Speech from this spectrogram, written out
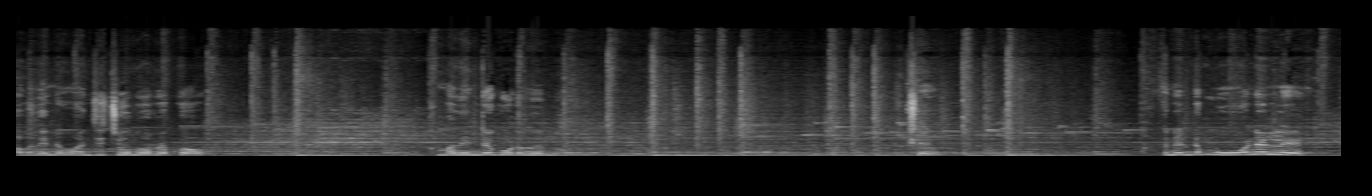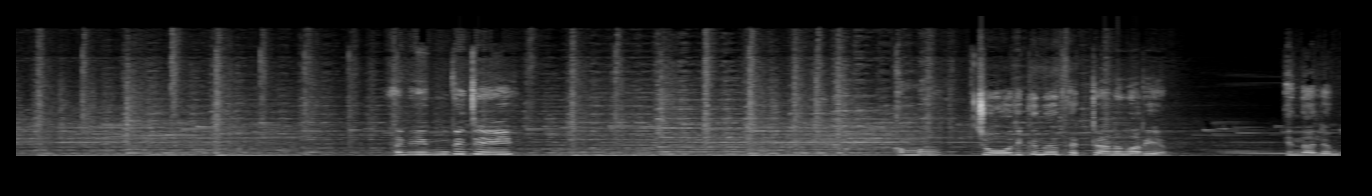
അവൻ നിന്നെ വഞ്ചിച്ചു എന്ന് പറഞ്ഞപ്പോ അമ്മ നിന്റെ കൂടെ നിന്നു. പക്ഷെ അവൻ എന്റെ മോനല്ലേ. ഞാൻ എന്ത് ചെയ്യും? അമ്മ ചോദിക്കുന്നത് തെറ്റാണെന്നറിയാം. എന്നാലും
